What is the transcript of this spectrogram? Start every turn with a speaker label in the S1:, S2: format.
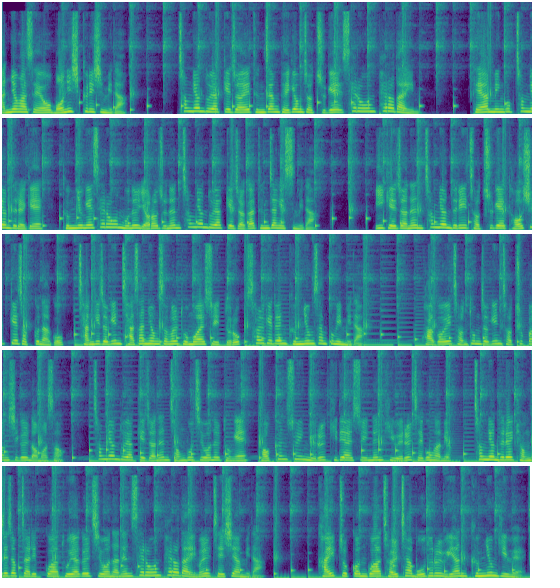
S1: 안녕하세요. 머니시크릿입니다. 청년도약 계좌의 등장 배경 저축의 새로운 패러다임. 대한민국 청년들에게 금융의 새로운 문을 열어주는 청년도약 계좌가 등장했습니다. 이 계좌는 청년들이 저축에 더 쉽게 접근하고 장기적인 자산 형성을 도모할 수 있도록 설계된 금융 상품입니다. 과거의 전통적인 저축 방식을 넘어서 청년도약 계좌는 정부 지원을 통해 더 큰 수익률을 기대할 수 있는 기회를 제공하며 청년들의 경제적 자립과 도약을 지원하는 새로운 패러다임을 제시합니다. 가입 조건과 절차 모두를 위한 금융기회.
